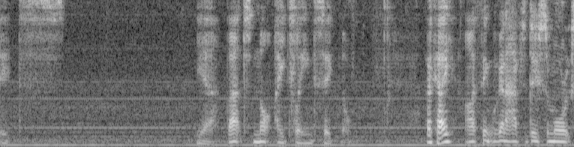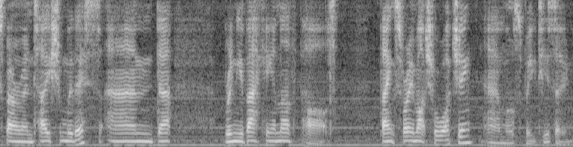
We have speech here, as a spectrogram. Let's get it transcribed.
it's yeah that's not a clean signal Okay, I think we're going to have to do some more experimentation with this and uh, bring you back in another part. Thanks very much for watching and we'll speak to you soon.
